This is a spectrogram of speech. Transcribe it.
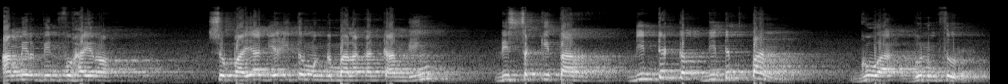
Amir bin Fuhairah supaya dia itu menggembalakan kambing di sekitar di dekat di depan gua Gunung Tur.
